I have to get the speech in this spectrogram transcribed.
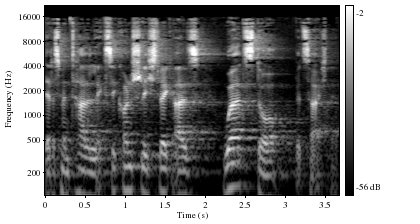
der das mentale Lexikon schlichtweg als Word Store bezeichnet.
